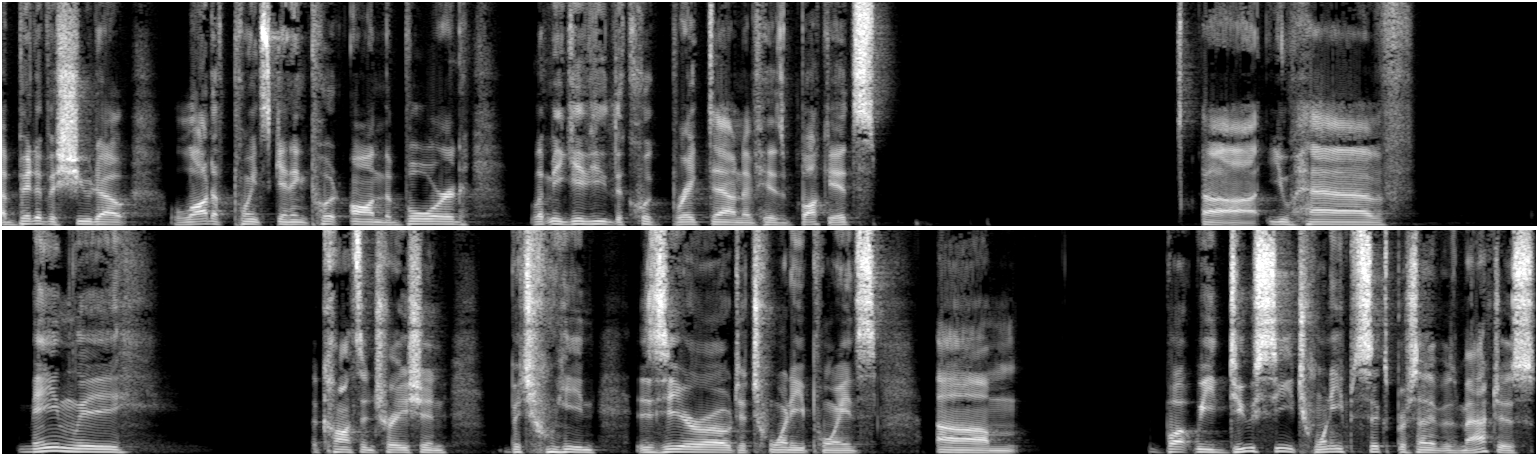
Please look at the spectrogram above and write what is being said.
a bit of a shootout, a lot of points getting put on the board. Let me give you the quick breakdown of his buckets. Uh, you have mainly a concentration between zero to 20 points. Um, but we do see 26% of his matches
